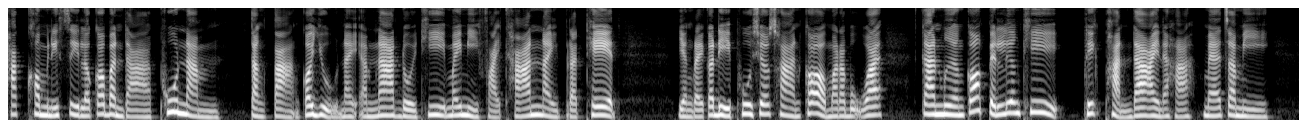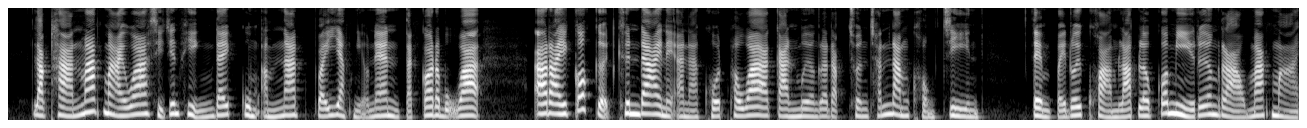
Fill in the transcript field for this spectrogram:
พรรคคอมมิวนิสต์แล้วก็บรรดาผู้นำต่างๆ ก็อยู่ในอำนาจโดยที่ไม่มีฝ่ายค้านในประเทศ อย่างไรก็ดีผู้เชี่ยวชาญก็ออกมาระบุว่า การเมืองก็เป็นเรื่องที่พลิกผันได้นะคะ แม้จะมี หลักฐานมากมายว่าสีจิ้นผิงได้กลุ่มอำนาจไว้อย่างเหนียวแน่น แต่ก็ระบุว่าอะไรก็เกิดขึ้นได้ในอนาคต เพราะว่าการเมืองระดับชนชั้นนำของจีน เต็มไปด้วยความลับแล้วก็มีเรื่องราวมากมาย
